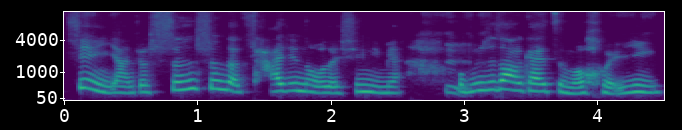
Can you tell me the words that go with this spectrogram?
剑一样，就深深的插进了我的心里面，嗯、我不知道该怎么回应。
